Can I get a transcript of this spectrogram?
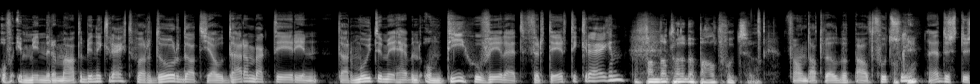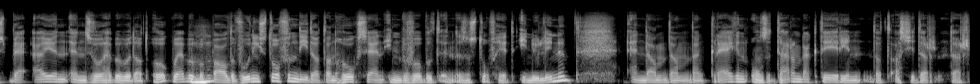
of in mindere mate binnenkrijgt, waardoor dat jouw darmbacteriën daar moeite mee hebben om die hoeveelheid verteerd te krijgen. Van dat wel bepaald voedsel? Van dat wel bepaald voedsel. Okay. dus, dus bij uien en zo hebben we dat ook. We hebben mm -hmm. bepaalde voedingsstoffen die dat dan hoog zijn in bijvoorbeeld, een, een stof heet inuline. En dan, dan, dan krijgen onze darmbacteriën, dat als je daar, daar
